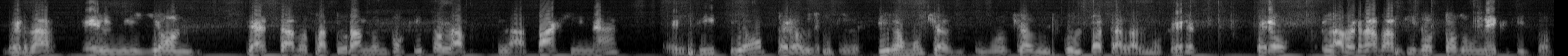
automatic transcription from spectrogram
¿verdad? El millón. Se ha estado saturando un poquito la, la página el sitio, pero les, les pido muchas muchas disculpas a las mujeres, pero la verdad ha sido todo un éxito.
